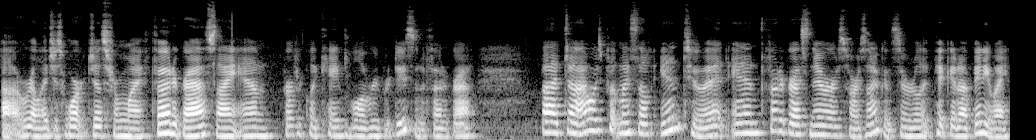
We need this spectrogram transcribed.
uh, really just worked just from my photographs. I am perfectly capable of reproducing a photograph, but uh, I always put myself into it, and photographs never, as far as I'm concerned, really pick it up anyway.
